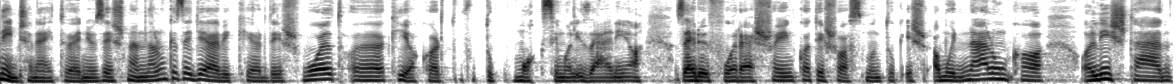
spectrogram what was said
Nincsen ejtőernyőzés, nem nálunk. Ez egy elvi kérdés volt, ki akartuk maximalizálni az erőforrásainkat, és azt mondtuk, és amúgy nálunk a, a listán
